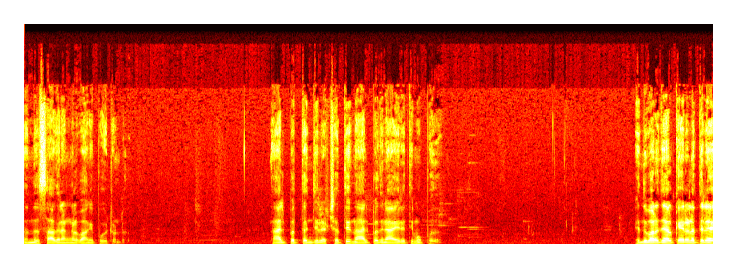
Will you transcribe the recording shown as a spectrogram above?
നിന്ന് സാധനങ്ങൾ വാങ്ങിപ്പോയിട്ടുണ്ട്. നാൽപ്പത്തഞ്ച് ലക്ഷത്തി നാൽപ്പതിനായിരത്തി മുപ്പത്. എന്ന് പറഞ്ഞാൽ കേരളത്തിലെ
